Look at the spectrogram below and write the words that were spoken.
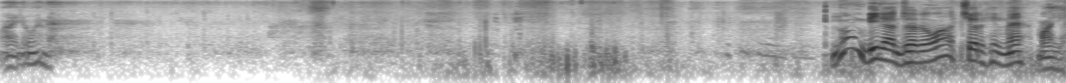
А ялини. Ну, біля джерела черги немає.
